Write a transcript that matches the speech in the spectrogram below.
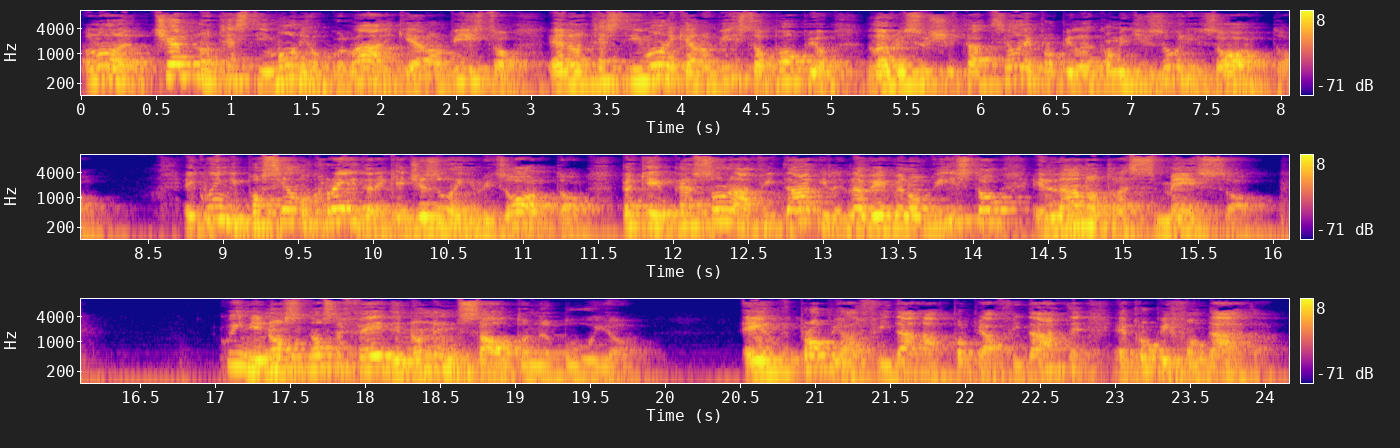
Allora c'erano testimoni oculari che hanno visto, erano testimoni che hanno visto proprio la risuscitazione, proprio come Gesù risorto. E quindi possiamo credere che Gesù è risorto perché persone affidabili l'avevano visto e l'hanno trasmesso. Quindi la nostra fede non è un salto nel buio, è proprio, affida- proprio affidata e proprio fondata.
